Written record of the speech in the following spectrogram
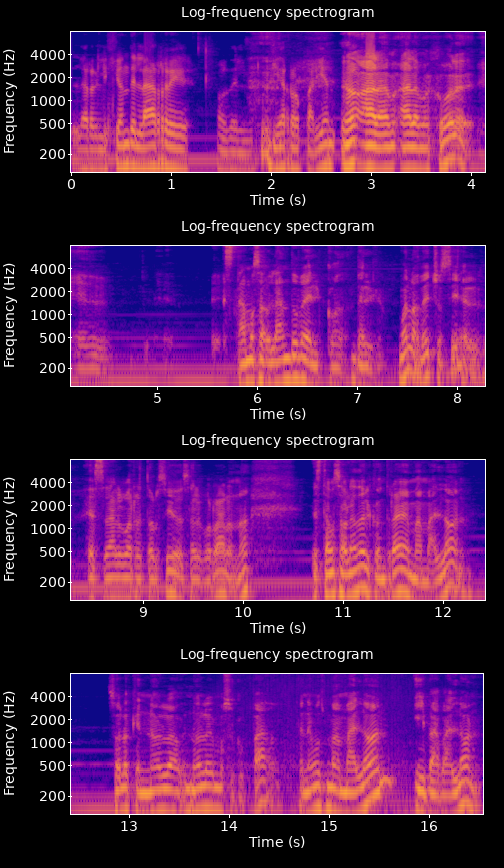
la, religión del arre o del hierro pariente. No, a, lo mejor eh, estamos hablando del, del, Bueno, de hecho sí, es algo retorcido, es algo raro, ¿no? Estamos hablando del contrario de mamalón, solo que no lo, no lo hemos ocupado. Tenemos mamalón y babalón.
